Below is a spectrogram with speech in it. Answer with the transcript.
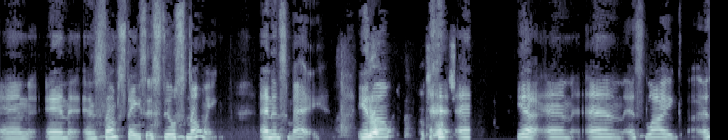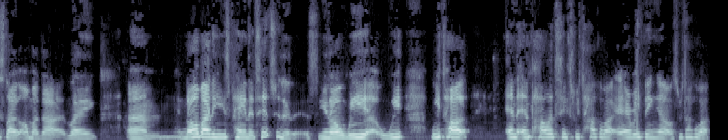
and and in some states it's still snowing. And it's May you yeah, know? And yeah, and and it's like it's like oh my god, like um nobody's paying attention to this. You know, we we we talk in in politics we talk about everything else. We talk about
